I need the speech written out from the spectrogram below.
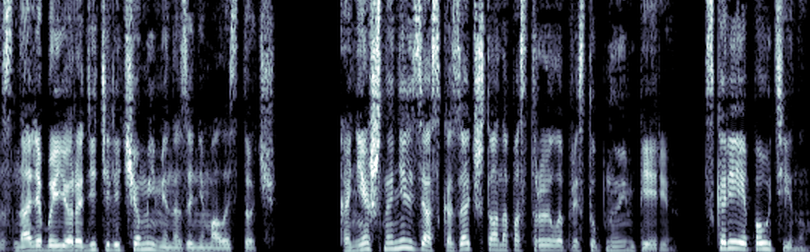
Знали бы ее родители, чем именно занималась дочь. Конечно, нельзя сказать, что она построила преступную империю. Скорее, паутину.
